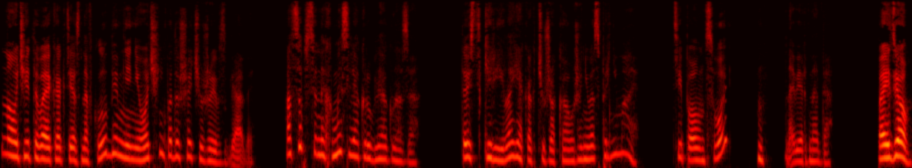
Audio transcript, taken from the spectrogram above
Но, учитывая, как тесно в клубе, мне не очень по душе чужие взгляды. От собственных мыслей округляю глаза. То есть Кирилла я как чужака уже не воспринимаю. Типа он свой? Хм, наверное, да. Пойдем.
